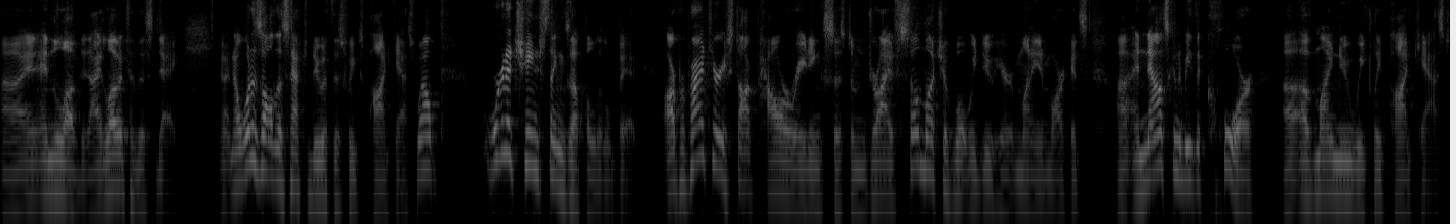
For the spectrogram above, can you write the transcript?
uh, and, and loved it. I love it to this day. Now, what does all this have to do with this week's podcast? Well, we're going to change things up a little bit. Our proprietary stock power rating system drives so much of what we do here at Money and Markets, uh, and now it's going to be the core uh, of my new weekly podcast.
